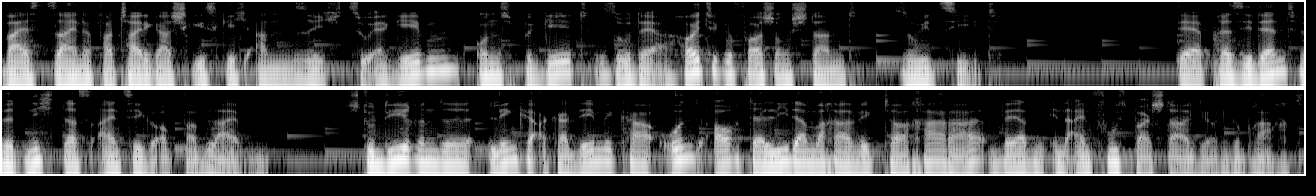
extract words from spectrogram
weist seine Verteidiger schließlich an, sich zu ergeben und begeht, so der heutige Forschungsstand, Suizid. Der Präsident wird nicht das einzige Opfer bleiben. Studierende, linke Akademiker und auch der Liedermacher Victor Jara werden in ein Fußballstadion gebracht.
